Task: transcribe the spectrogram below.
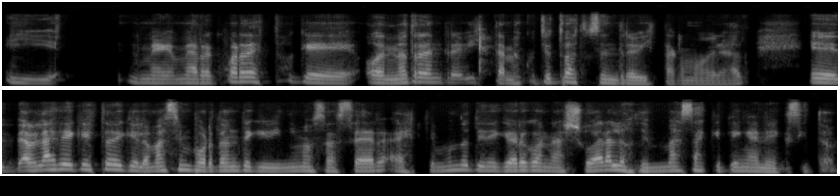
Y me, recuerda esto que, o en otra entrevista, me escuché todas tus entrevistas, como verás, eh, hablas de que esto de que lo más importante que vinimos a hacer a este mundo tiene que ver con ayudar a los demás a que tengan éxito.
